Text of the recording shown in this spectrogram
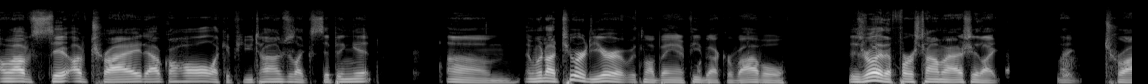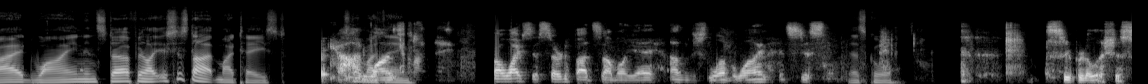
I mean, I've si- I've tried alcohol like a few times, just like sipping it. Um, and when I toured Europe with my band Feedback Revival, it was really the first time I actually like like tried wine and stuff, and like it's just not my taste. God, my wine. My wife's a certified sommelier. I just love wine. It's just That's cool. super delicious.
